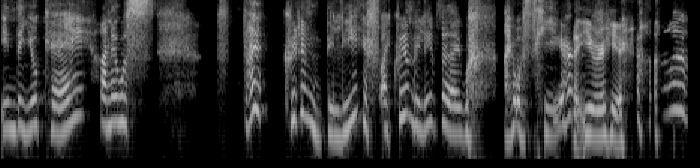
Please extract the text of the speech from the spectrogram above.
in the uk and i was i couldn't believe i couldn't believe that i was I was here. That you were here. oh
